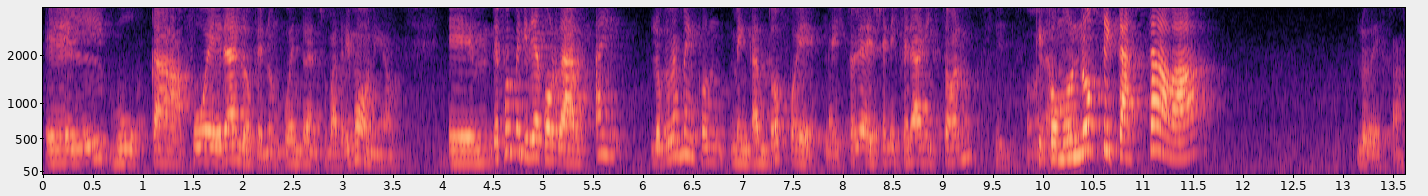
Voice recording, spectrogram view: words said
él busca afuera lo que no encuentra en su matrimonio. Eh, después me quería acordar, ay, lo que más me, me encantó fue la historia de Jennifer Aniston, Sí, que como no se casaba, lo deja.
